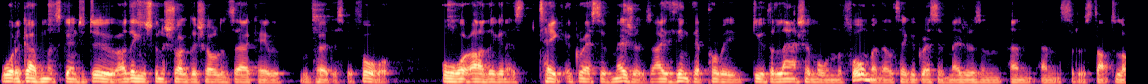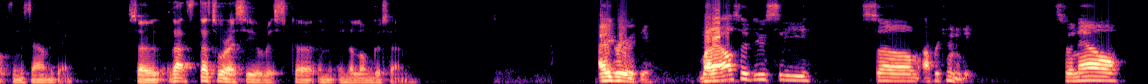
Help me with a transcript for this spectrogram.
What are governments going to do? Are they just going to shrug their shoulders and say, okay, we've, we've heard this before? Or are they going to take aggressive measures? I think they'll probably do the latter more than the former. They'll take aggressive measures and, and, and sort of start to lock things down again. So that's that's where I see a risk uh, in, in the longer term. I agree with you, but I also do see some opportunity. So now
